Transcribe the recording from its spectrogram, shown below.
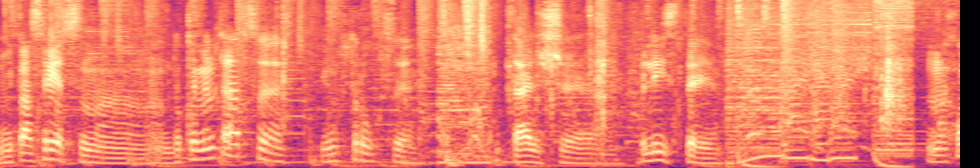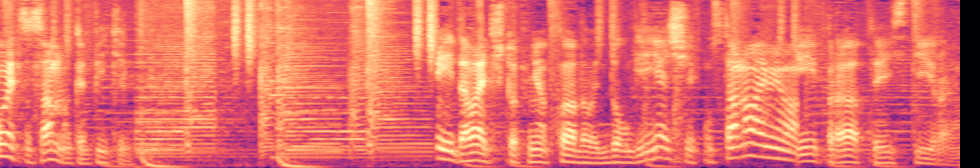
непосредственно документация, инструкция. Дальше в блистере находится сам накопитель. И давайте, чтобы не откладывать долгий ящик, установим его и протестируем.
